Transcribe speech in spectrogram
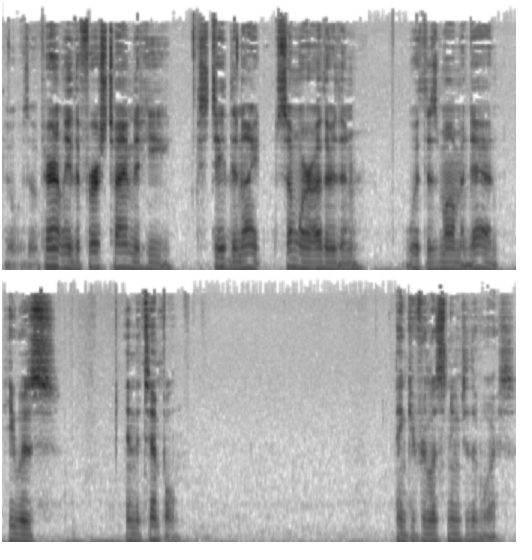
it was apparently the first time that he stayed the night somewhere other than with his mom and dad. He was in the temple. Thank you for listening to The Voice.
